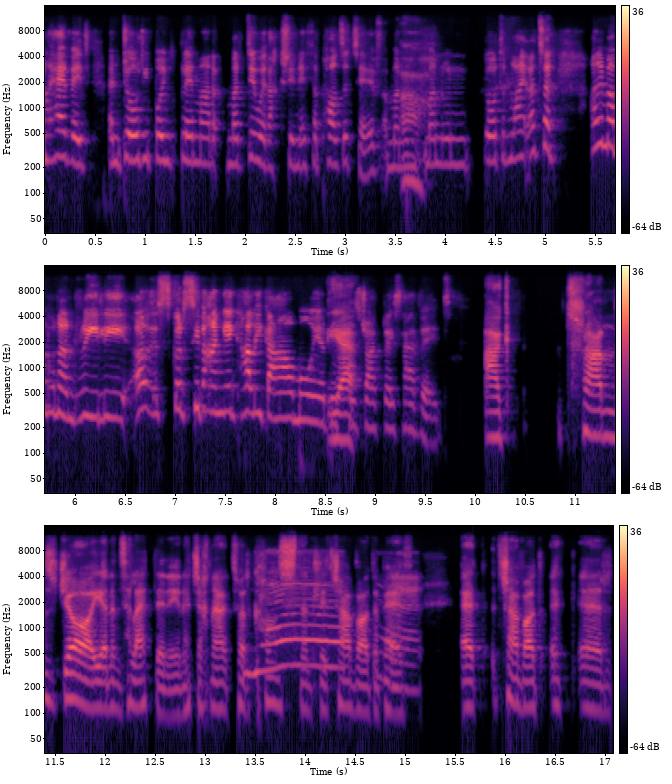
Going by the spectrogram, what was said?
ond hefyd yn dod i bwynt ble mae'r ma diwedd actually yn eitha positif, a maen oh. Ah. ma nhw'n dod ymlaen. A tyd, a ni'n meddwl bod hwnna'n really, oh, sgwrs sydd angen cael ei gael mwy o RuPaul's yeah. Drag Race hefyd. Ag trans joy yn yn teledu ni, yn hytrach na, ti'n yeah. constantly trafod y peth e, trafod yr e, er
